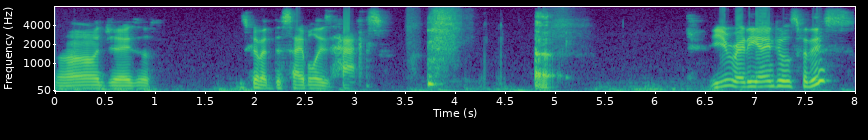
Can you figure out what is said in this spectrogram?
Oh Jesus! He's got to disable his hacks. Are you ready, Angels, for this?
